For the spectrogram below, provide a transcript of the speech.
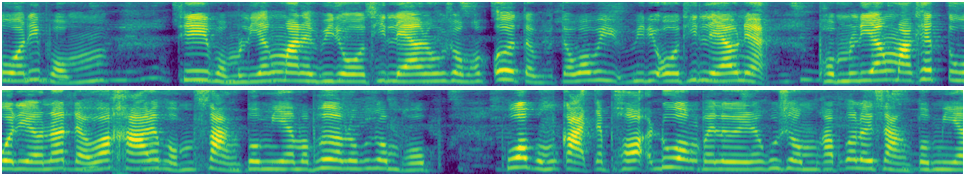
ตัวที่ผมที่ผมเลี้ยงมาในวิดีโอที่แล้วนะผู้ชมครับเออแต่แต่ว่าวิวิดีโอที่แล้วเนี่ย ผมเลี้ยงมาแค่ตัวเดียวนะ แต่ว่าคราวนี้ผมสั่งตัวเมียมาเพิ่มนะผู้ชมผม เพราะว่าผมกะจะเพาะด้วงไปเลยนะผู้ชมครับ ก็เลยสั่งตัวเมีย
